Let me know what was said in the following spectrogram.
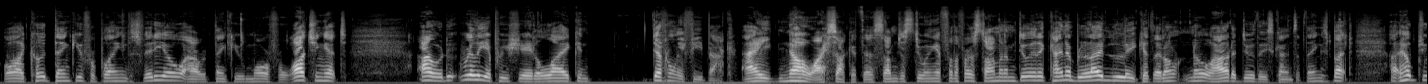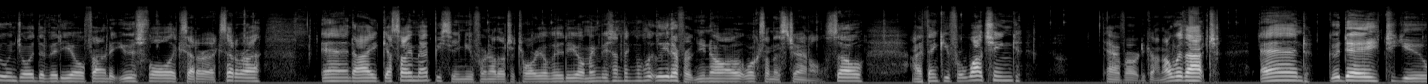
While I could thank you for playing this video, I would thank you more for watching it. I would really appreciate a like and definitely feedback. I know I suck at this. I'm just doing it for the first time and I'm doing it kind of blindly because I don't know how to do these kinds of things. But I hope you enjoyed the video, found it useful, etc., etc. And I guess I might be seeing you for another tutorial video, maybe something completely different. You know how it works on this channel. So, I thank you for watching. I've already gone over that. And good day to you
